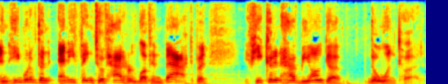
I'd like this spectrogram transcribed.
and he would have done anything to have had her love him back, but if he couldn't have Bianca, no one could.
